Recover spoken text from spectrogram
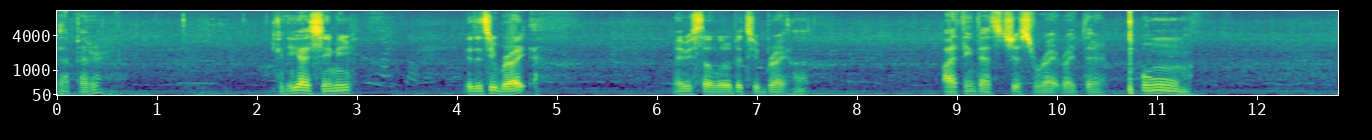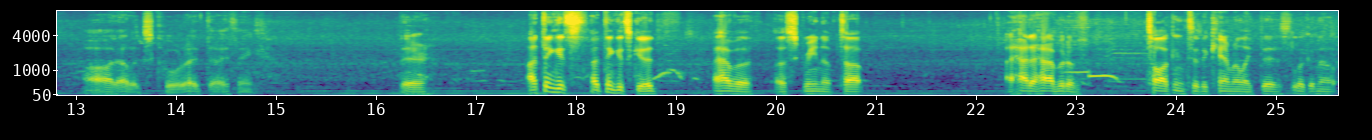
That better? Can you guys see me? Is it too bright? Maybe still a little bit too bright, huh? I think that's just right right there. Boom. Oh, that looks cool right there, I think. There. I think it's I think it's good. I have a, a screen up top. I had a habit of talking to the camera like this, looking up.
